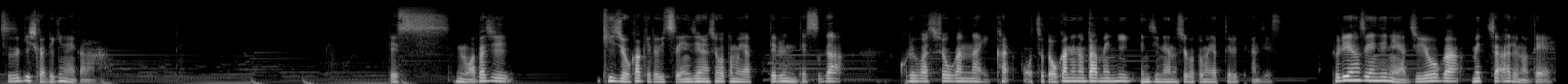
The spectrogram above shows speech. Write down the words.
続きしかできないかな。です。も私、記事を書けといつエンジニアの仕事もやってるんですが、これはしょうがないか、ちょっとお金のためにエンジニアの仕事もやってるって感じです。フリーランスエンジニア需要がめっちゃあるので、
